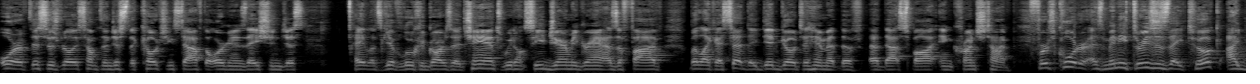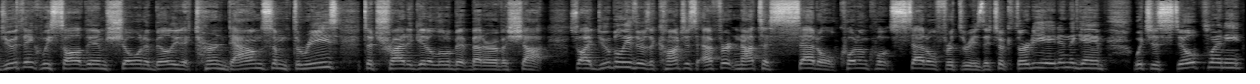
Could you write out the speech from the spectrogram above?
or if this is really something just the coaching staff, the organization just hey, let's give Luka Garza a chance. We don't see Jerami Grant as a five, but like I said, they did go to him at the at that spot in crunch time. First quarter, as many threes as they took, I do think we saw them show an ability to turn down some threes to try to get a little bit better of a shot. So I do believe there's a conscious effort not to settle, quote unquote, settle for threes. They took 38 in the game, which is still plenty.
